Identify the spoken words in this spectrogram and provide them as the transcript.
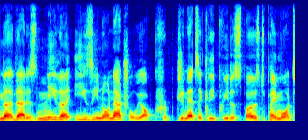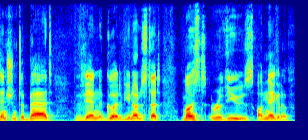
No, that is neither easy nor natural. We are pr- genetically predisposed to pay more attention to bad than good. Have you noticed that most reviews are negative?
